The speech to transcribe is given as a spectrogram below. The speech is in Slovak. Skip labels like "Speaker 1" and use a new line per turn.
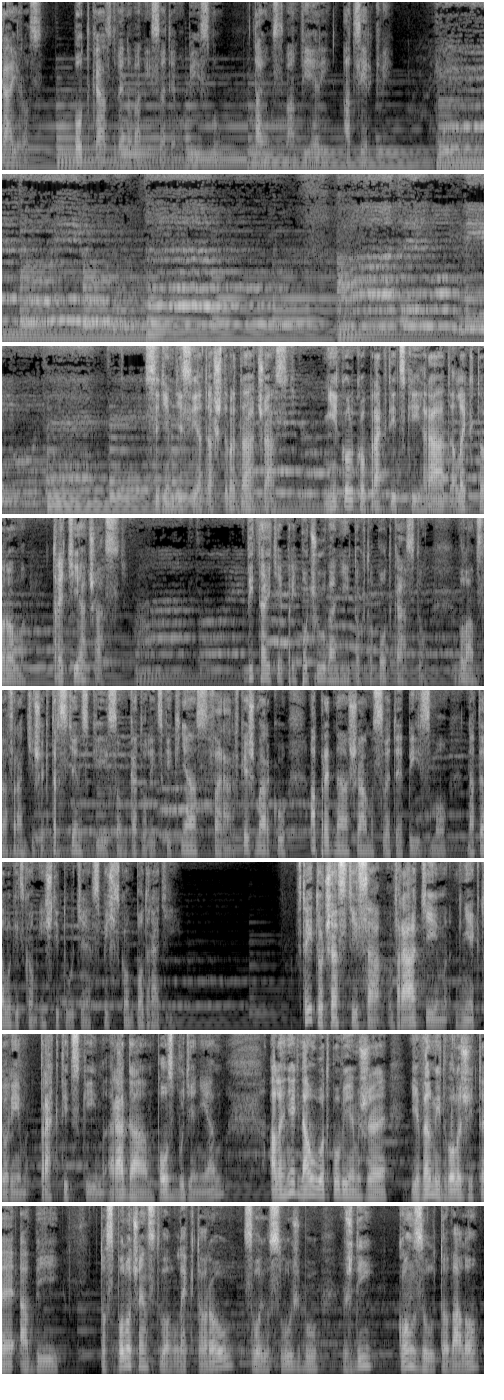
Kairos, podcast venovaný Svetému písmu, tajomstvám viery a cirkvi. Štvrtá časť Niekoľko praktických rád lektorom Tretia časť Vitajte pri počúvaní tohto podcastu. Volám sa František Trstenský, som katolícky kňaz, farár v Kešmarku a prednášam sväté písmo na Teologickom inštitúte v Spišskom podradí. V tejto časti sa vrátim k niektorým praktickým radám, pozbudeniam, ale hneď na úvod poviem, že je veľmi dôležité, aby to spoločenstvo lektorov svoju službu vždy konzultovalo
